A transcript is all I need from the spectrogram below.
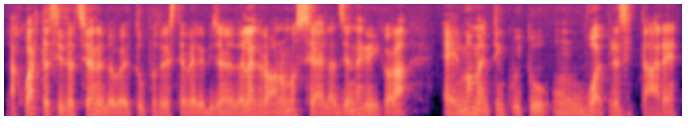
La quarta situazione dove tu potresti avere bisogno dell'agronomo, se hai l'azienda agricola, è il momento in cui tu um, vuoi presentare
